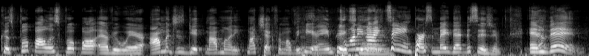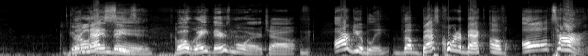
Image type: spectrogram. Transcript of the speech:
Cause football is football everywhere. I'ma just get my money, my check from over The here. same pigskin. 2019 person made that decision, and Yep. then Girl, the next and season, then. But on. wait, there's more, child. arguably the best quarterback of all time,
